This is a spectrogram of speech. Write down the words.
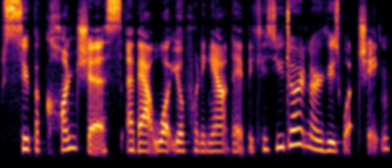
super conscious about what you're putting out there because you don't know who's watching.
